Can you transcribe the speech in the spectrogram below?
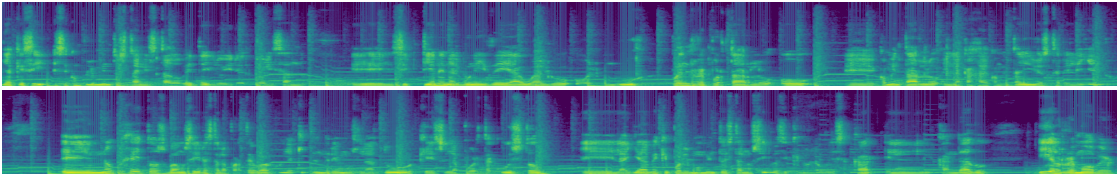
ya que sí, este complemento está en estado beta y lo iré actualizando. Eh, si tienen alguna idea o algo o algún bug pueden reportarlo o eh, comentarlo en la caja de comentarios y yo estaré leyendo. En objetos vamos a ir hasta la parte de abajo y aquí tendremos la door que es la puerta custom eh, la llave que por el momento esta no sirve así que no la voy a sacar, el candado y el remover.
